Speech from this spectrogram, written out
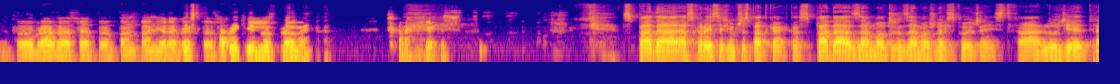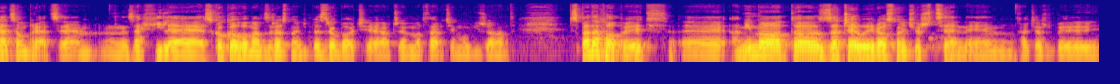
Wyobraża sobie pan, panie redaktorze. Tak jedną stronę. Tak jest. Spada, a skoro jesteśmy przy spadkach, to spada zamożność społeczeństwa, ludzie tracą pracę, za chwilę skokowo ma wzrosnąć bezrobocie, o czym otwarcie mówi rząd. Spada popyt, e, a mimo to zaczęły rosnąć już ceny, chociażby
